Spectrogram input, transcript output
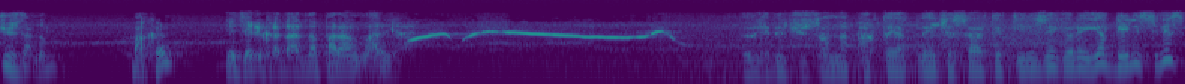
cüzdanım. Bakın yeteri kadar da param var ya. Böyle bir cüzdanla parkta yatmaya cesaret ettiğinize göre ya delisiniz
